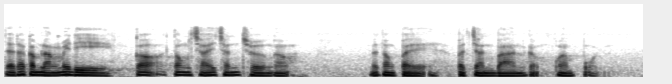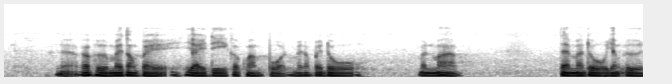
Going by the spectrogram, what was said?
แต่ถ้ากำลังไม่ดีก็ต้องใช้ชั้นเชิงเอา ไม่ต้องไปประจันบานกับความปวดนี่ยก็คือไม่ต้องไปใยดีกับความปวด ไม่ต้องไปดูมันมาก แต่มาดูอย่างอื่น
